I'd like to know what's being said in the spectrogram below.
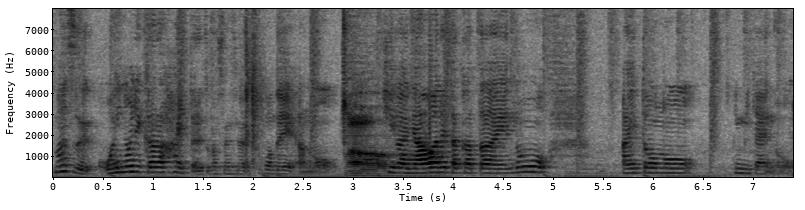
まずお祈りから入ったりとか先生そこであのあ被害に遭われた方への哀悼の意みたいのを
